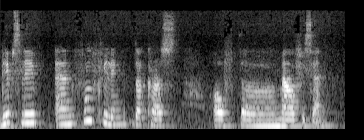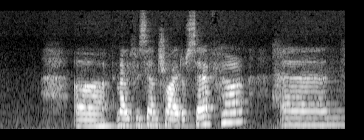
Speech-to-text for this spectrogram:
deep sleep and fulfilling the curse of the Maleficent. Uh, Maleficent tried to save her and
